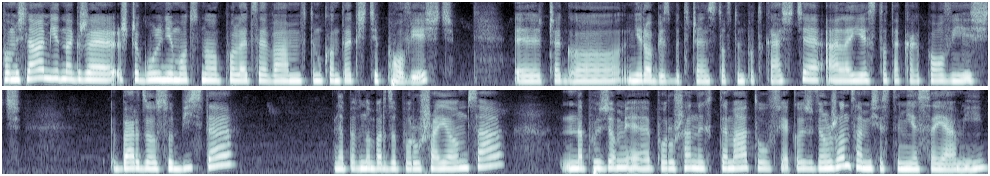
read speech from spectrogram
Pomyślałam jednak, że szczególnie mocno polecę Wam w tym kontekście powieść, czego nie robię zbyt często w tym podcaście, ale jest to taka powieść bardzo osobista, na pewno bardzo poruszająca, na poziomie poruszanych tematów, jakoś wiążąca mi się z tymi esejami.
